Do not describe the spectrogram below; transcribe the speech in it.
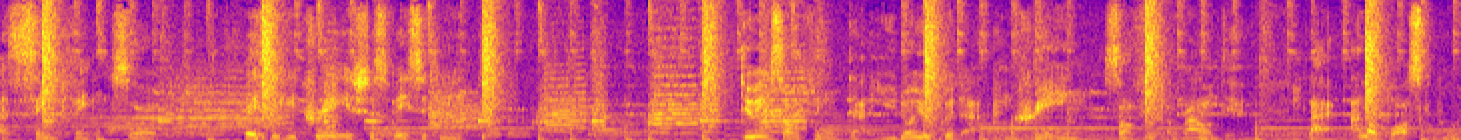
as the same thing. So basically, create is just basically doing something that you know you're good at and creating something around it. Like I love basketball.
